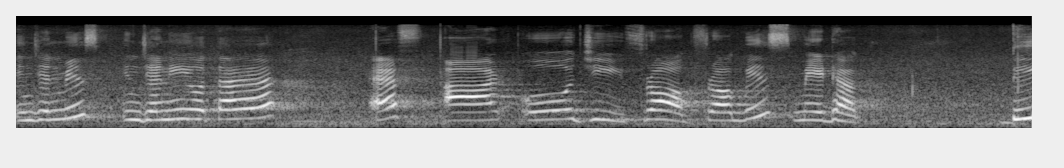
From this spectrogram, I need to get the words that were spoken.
Engine means engine ही होता है. F R O G frog frog means मेढक. D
